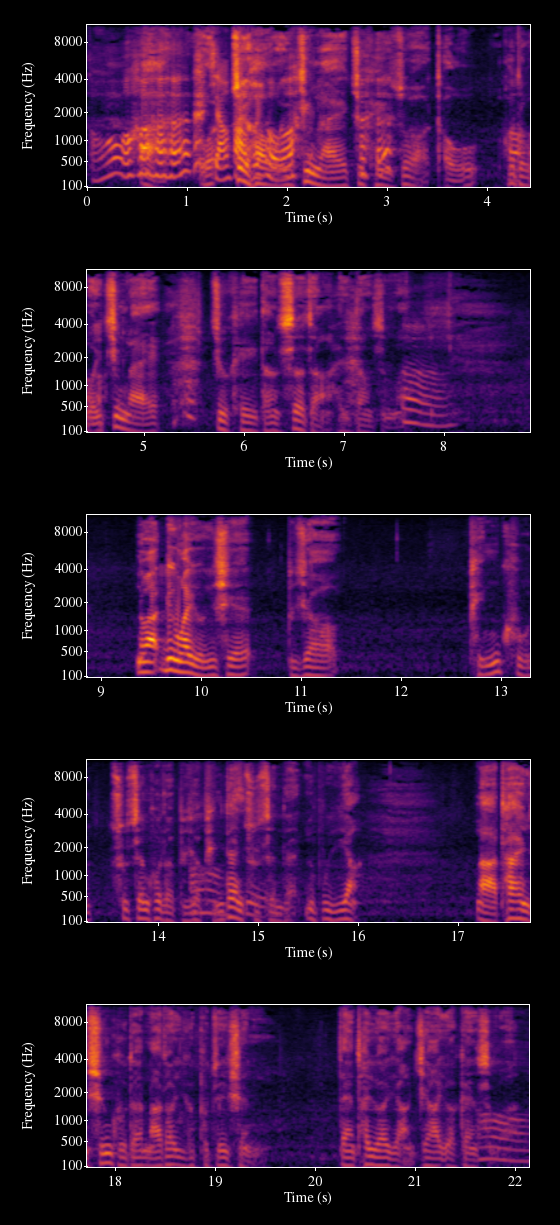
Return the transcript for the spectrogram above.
哦，啊、我最好我一进来就可以做头，或者我一进来就可以当社长还是当什么？嗯。那么另外有一些比较贫苦出身或者比较平淡出身的又不一样，那他很辛苦的拿到一个 position，但他又要养家又要干什么？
